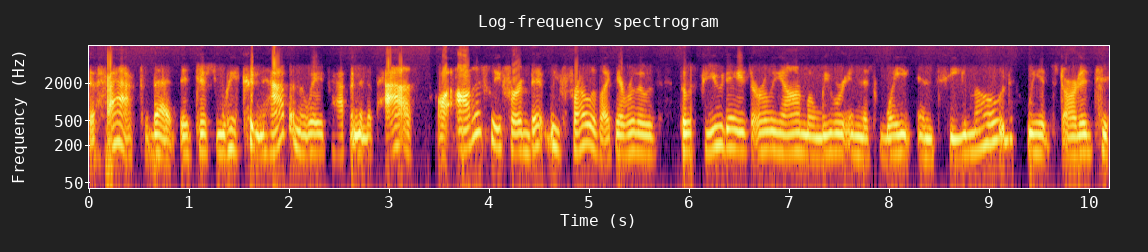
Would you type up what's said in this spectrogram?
the fact that it just we couldn't happen the way it's happened in the past, honestly, for a bit we froze. Like there were those those few days early on when we were in this wait and see mode. We had started to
